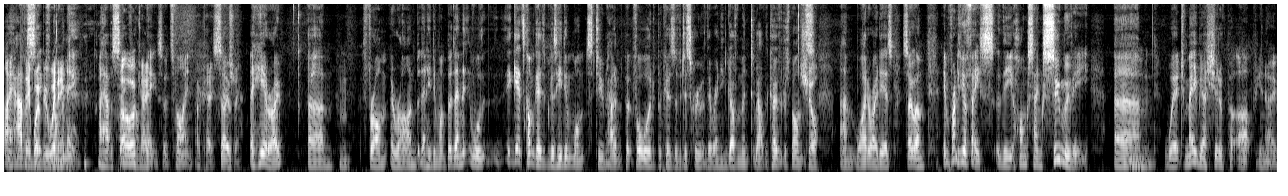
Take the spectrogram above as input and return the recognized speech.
I have a They sixth nominee. I have a sixth Oh, okay. nominee, so it's fine. Okay. So gotcha. a hero um, Hmm. from Iran, but then he didn't want. But then it, well, it gets complicated because he didn't want to have it put forward because of a disagreement with the Iranian government about the COVID response Sure. and wider ideas. So, um, in front of your face, the Hong Sang Soo movie, um, Hmm. which maybe I should have put up. You know.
